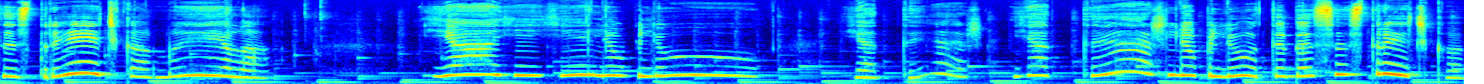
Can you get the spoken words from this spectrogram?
сестричка мила. Я її люблю. Я теж, я теж люблю тебе, сестричко.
